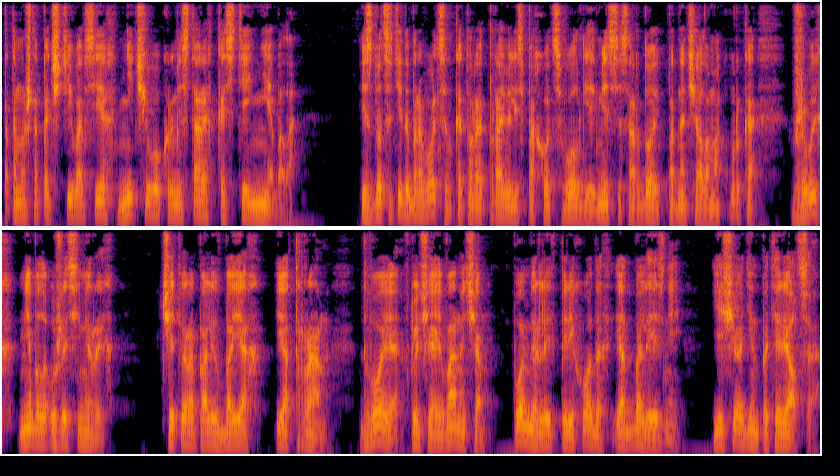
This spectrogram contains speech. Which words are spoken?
потому что почти во всех ничего, кроме старых костей, не было. Из двадцати добровольцев, которые отправились в поход с Волги вместе с Ордой под началом Акурка, в живых не было уже семерых. Четверо пали в боях и от ран. Двое, включая Иваныча, померли в переходах и от болезней. Еще один потерялся.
